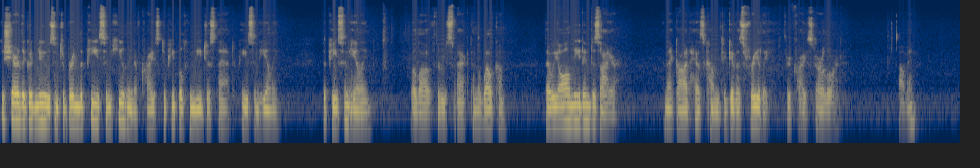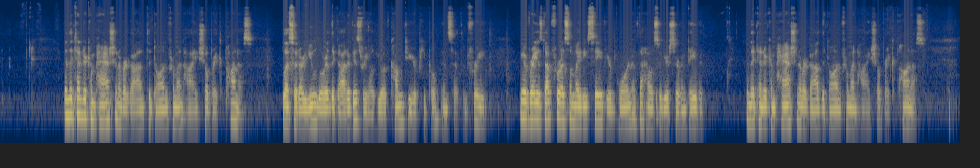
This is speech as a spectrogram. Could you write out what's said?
to share the good news and to bring the peace and healing of Christ to people who need just that peace and healing. The peace and healing, the love, the respect, and the welcome that we all need and desire, and that God has come to give us freely through Christ our Lord. Amen. In the tender compassion of our God, the dawn from on high shall break upon us. Blessed are you, Lord, the God of Israel. You have come to your people and set them free. You have raised up for us a mighty Savior, born of the house of your servant David. In the tender compassion of our God, the dawn from on high shall break upon us.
